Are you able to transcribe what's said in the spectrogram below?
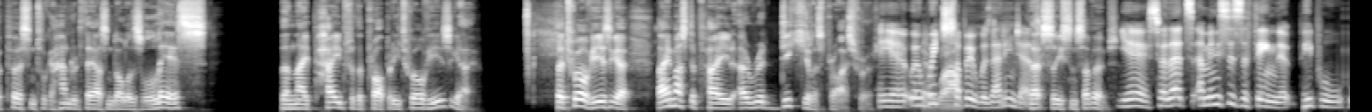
a person took $100,000 less than they paid for the property 12 years ago. So 12 years ago, they must have paid a ridiculous price for it. yeah, well, Oh, which wow. suburb was that in, Jazz? That's eastern suburbs. Yeah, so that's, I mean, this is the thing that people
